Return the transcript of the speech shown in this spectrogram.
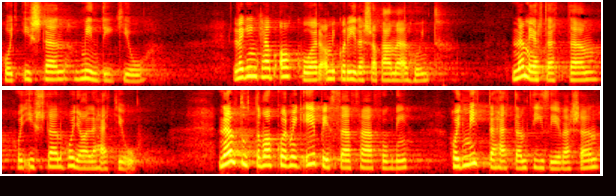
hogy Isten mindig jó. Leginkább akkor, amikor édesapám elhunyt. Nem értettem, hogy Isten hogyan lehet jó. Nem tudtam akkor még épésszel felfogni, hogy mit tehettem tíz évesen,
